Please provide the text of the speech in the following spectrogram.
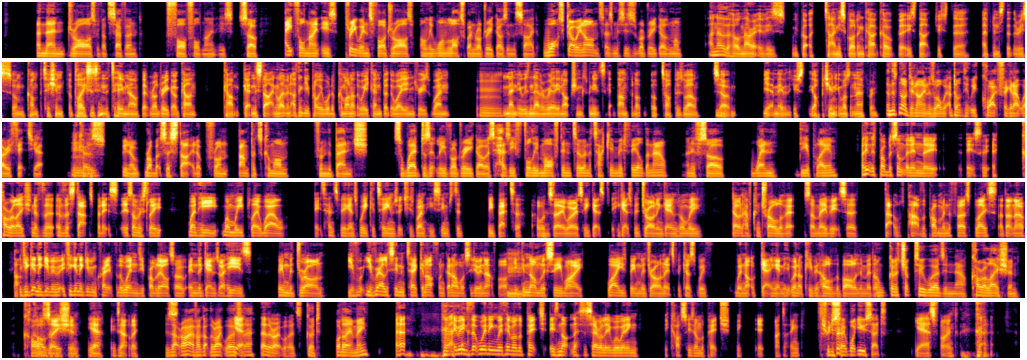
And then draws, we've had seven, four full 90s. So eight full 90s, three wins, four draws, only one loss when Rodrigo's in the side. What's going on, says Mrs. Rodrigo's mum. I know the whole narrative is we've got a tiny squad and can't cope, but is that just the evidence that there is some competition for places in the team now that Rodrigo can't can't get in the starting eleven? I think he probably would have come on at the weekend, but the way injuries went Mm. meant it was never really an option because we needed to get Bamford up, up top as well. So yeah, maybe just the opportunity wasn't there for him. And there's no denying as well, I don't think we've quite figured out where he fits yet because, mm-hmm. you know, Roberts has started up front, Bamford's come on from the bench. So where does it leave Rodrigo? Has, has he fully morphed into an attacking midfielder now? And if so, when do you play him? I think there's probably something in the it's a, a correlation of the of the stats, but it's it's obviously when he when we play well, it tends to be against weaker teams, which is when he seems to be better. I would mm. say, whereas he gets he gets withdrawn in games when we don't have control of it. So maybe it's a that was part of the problem in the first place. I don't know Uh, if you're going to give him if you're going to give him credit for the wins, you probably also in the games where he's been withdrawn. You've you've rarely seen him taken off and gone, oh, what's he doing that for? You Mm. can normally see why why he's been withdrawn. It's because we've we're not getting any, we're not keeping hold of the ball in the middle. I'm going to chuck two words in now correlation causation. Causation. Yeah, exactly. Is that right? Have I got the right words yeah, there? they're the right words. Good. What do they mean? It means that winning with him on the pitch is not necessarily we're winning because he's on the pitch. It, it, I think. Should we just say what you said? Yeah, it's fine.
